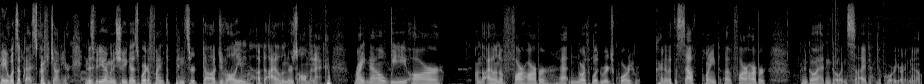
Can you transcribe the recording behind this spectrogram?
Hey, what's up guys? Scruffy John here. In this video I'm going to show you guys where to find the pincer dodge volume of the Islander's Almanac. Right now we are on the island of Far Harbor at Northwood Ridge Quarry, kind of at the south point of Far Harbor. I'm going to go ahead and go inside the quarry right now.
